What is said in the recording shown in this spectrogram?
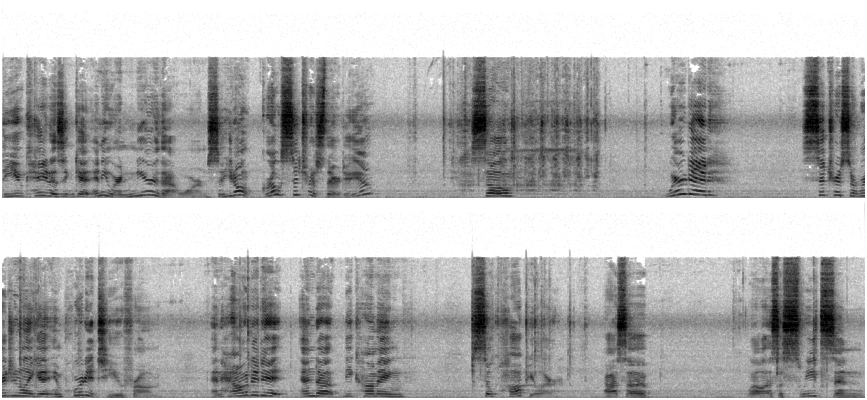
the UK doesn't get anywhere near that warm. So you don't grow citrus there, do you? So, where did citrus originally get imported to you from? And how did it end up becoming so popular as a, well, as a sweets and,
